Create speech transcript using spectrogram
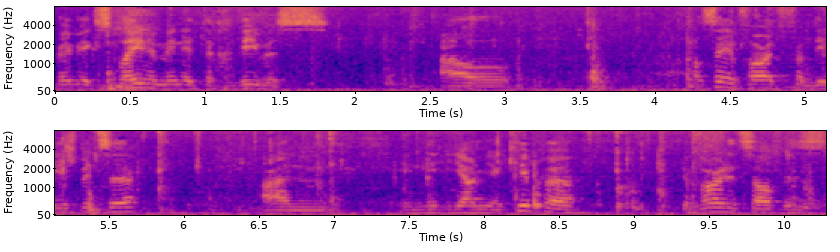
maybe explain a minute the Chavivas. I'll, I'll say a word from the Ishbitzer on in Yom Kippur. The word itself is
